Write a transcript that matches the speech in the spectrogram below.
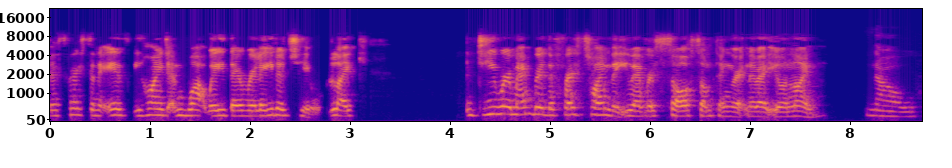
this person is behind and what way they're related to. Like, do you remember the first time that you ever saw something written about you online? No,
